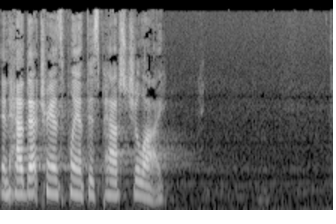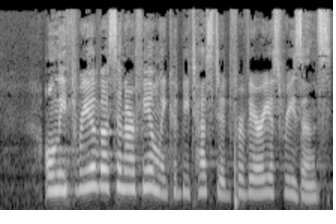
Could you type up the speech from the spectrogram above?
and had that transplant this past July. Only three of us in our family could be tested for various reasons.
